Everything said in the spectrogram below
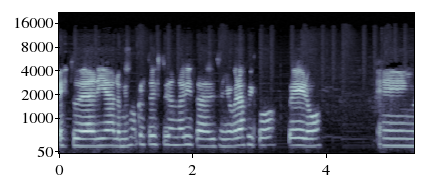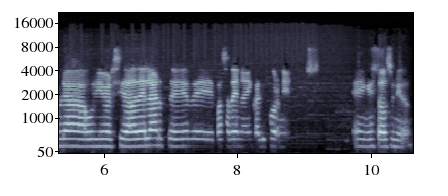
estudiaría lo mismo que estoy estudiando ahorita, diseño gráfico, pero en la Universidad del Arte de Pasadena, en California, en Estados Unidos.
